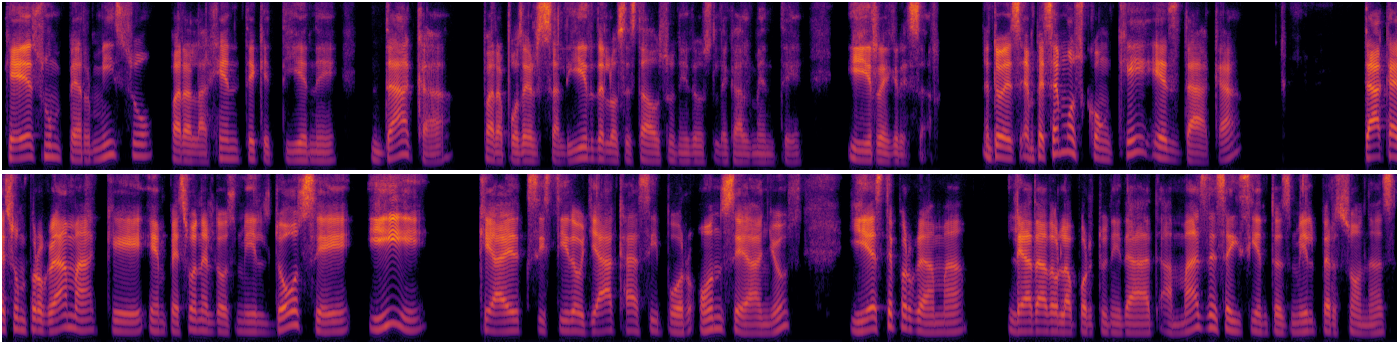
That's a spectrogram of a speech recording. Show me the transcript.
que es un permiso para la gente que tiene DACA para poder salir de los Estados Unidos legalmente y regresar. Entonces, empecemos con qué es DACA. DACA es un programa que empezó en el 2012 y que ha existido ya casi por 11 años. Y este programa le ha dado la oportunidad a más de 600 mil personas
